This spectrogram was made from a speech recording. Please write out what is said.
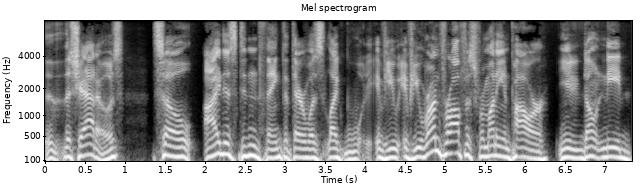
the shadows. So I just didn't think that there was like if you if you run for office for money and power, you don't need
